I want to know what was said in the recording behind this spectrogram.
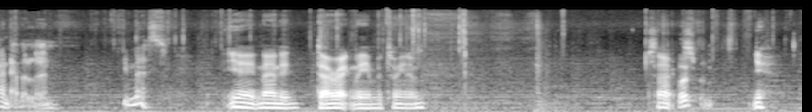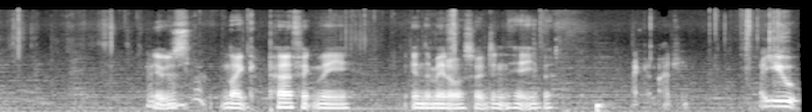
I never learn. You miss. Yeah, it landed directly in between them. Both them. Yeah. It was- Like perfectly in the middle, so it didn't hit either. I can imagine. Are you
